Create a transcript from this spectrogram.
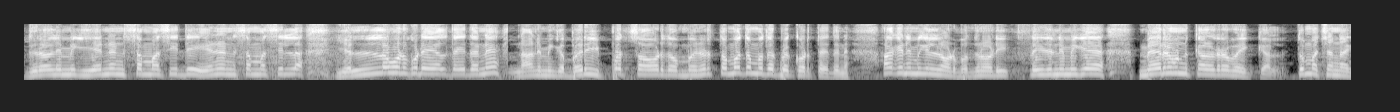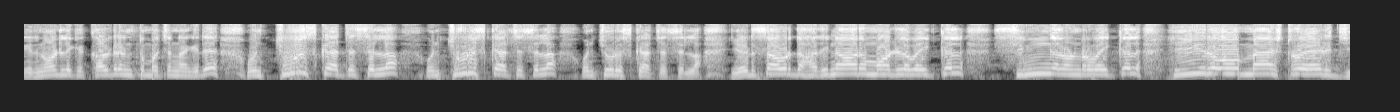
ಇದರಲ್ಲಿ ನಿಮಗೆ ಏನೇನು ಸಮಸ್ಯೆ ಇದೆ, ಏನೇನು ಸಮಸ್ಯೆ ಇಲ್ಲ, ಎಲ್ಲವನ್ನು ಕೂಡ ಹೇಳ್ತಾ ಇದ್ದಾನೆ. ನಾನು ನಿಮಗೆ ಬರೀ ಇಪ್ಪತ್ತು ಸಾವಿರದ ಒಂಬೈನೂರ ತೊಂಬತ್ತೊಂಬತ್ತು ರೂಪಾಯಿ ಕೊಡ್ತಾ ಇದ್ದಾನೆ. ಹಾಗೆ ನಿಮಗೆ ಇಲ್ಲಿ ನೋಡ್ಬೋದು ನೋಡಿ. ಇದು ನಿಮಗೆ ಮೆರೂನ್ ಕಲರ್ ವೆಹಿಕಲ್ ತುಂಬ ಚೆನ್ನಾಗಿದೆ. ನೋಡಲಿಕ್ಕೆ ಕಲರ್ ತುಂಬ ಚೆನ್ನಾಗಿದೆ. ಒಂದು ಚೂರು ಸ್ಕ್ರಾಚಸ್ ಇಲ್ಲ ಒಂದು ಚೂರು ಸ್ಕ್ರಾಚಸ್ ಇಲ್ಲ ಒಂದು ಚೂರು ಸ್ಕ್ರಾಚಸ್ ಇಲ್ಲ. ಎರಡು ಸಾವಿರದ ಹದಿನಾರು model vehicle single owner vehicle Hero Maestro edge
